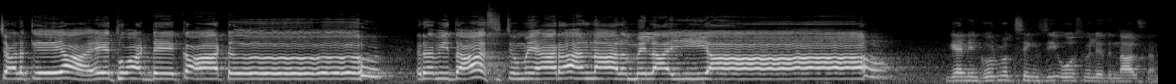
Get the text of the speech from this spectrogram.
ਚੱਲ ਕੇ ਆਏ ਤੁਹਾਡੇ ਕਾਟ ਰਵਿਦਾਸ ਚੁਮਿਆਰਾ ਨਾਲ ਮਿਲਾਈਆ। ਗਿਆਨੀ ਗੁਰਮੁਖ ਸਿੰਘ ਜੀ ਉਸ ਵੇਲੇ ਦੇ ਨਾਲ ਸਨ।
